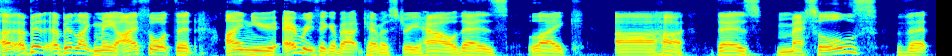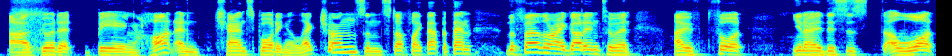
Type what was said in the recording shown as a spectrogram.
a, a bit a bit like me i thought that i knew everything about chemistry how there's like uh there's metals that are good at being hot and transporting electrons and stuff like that but then the further i got into it i thought you know this is a lot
